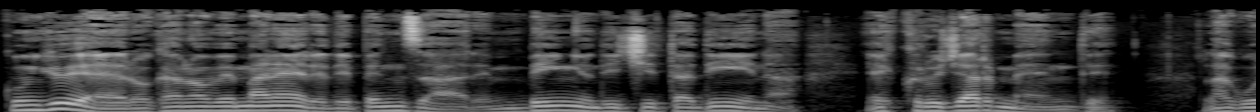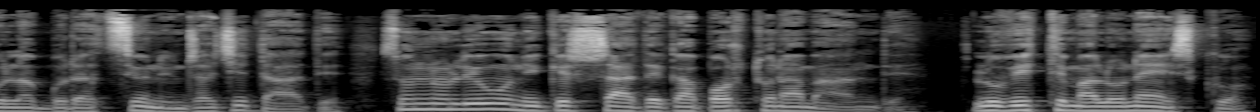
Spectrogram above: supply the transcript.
con cui ero che nuove maniere di pensare, impegno di cittadina e crucialmente la collaborazione tra citati sono le uniche strade che portano avanti. Lo vittima l'UNESCO,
